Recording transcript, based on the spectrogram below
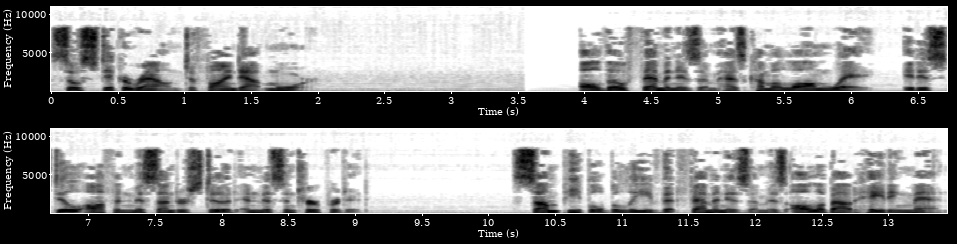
So stick around to find out more. Although feminism has come a long way, it is still often misunderstood and misinterpreted. Some people believe that feminism is all about hating men,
